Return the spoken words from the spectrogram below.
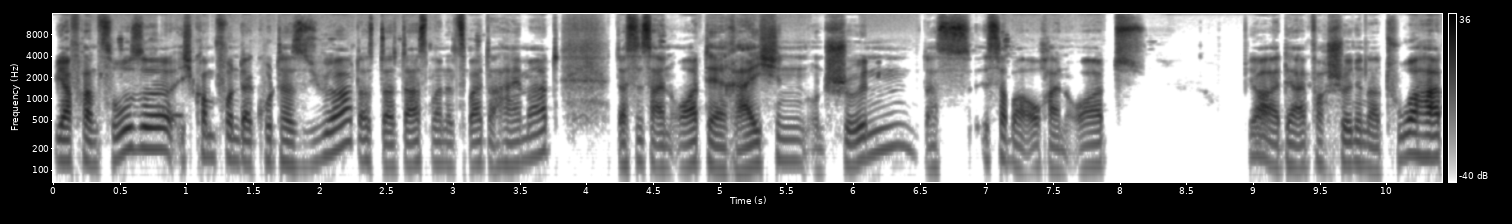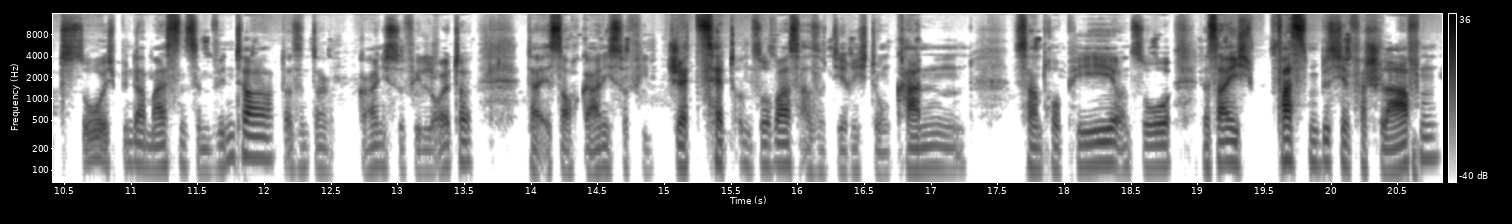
ja Franzose, ich komme von der Côte d'Azur, das, das, das ist meine zweite Heimat. Das ist ein Ort der Reichen und Schönen. Das ist aber auch ein Ort, ja, der einfach schöne Natur hat. So, ich bin da meistens im Winter, da sind da gar nicht so viele Leute. Da ist auch gar nicht so viel Jet Set und sowas, also die Richtung Cannes, Saint-Tropez und so. Das ist eigentlich fast ein bisschen verschlafen,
